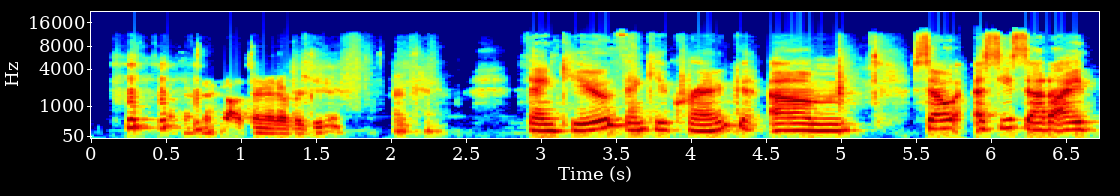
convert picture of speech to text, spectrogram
I'll turn it over to you. Okay. Thank you. Thank you, Craig. Um, so, as he said, I,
